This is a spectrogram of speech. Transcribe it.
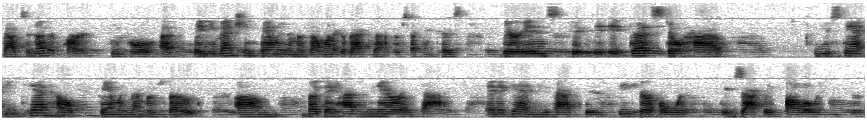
that's another part. People, uh, and you mentioned family members. I want to go back to that for a second because there is, it, it, does still have, you stand, you can help family members vote, um, but they have narrowed that. And again, you have to be careful with exactly following the,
